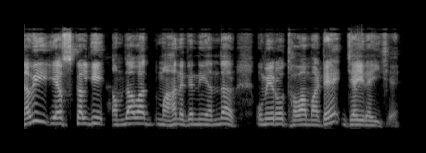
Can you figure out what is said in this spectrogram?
નવી યશ કલગી અમદાવાદ મહાનગરની અંદર ઉમેરો થવા માટે જઈ રહી છે.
